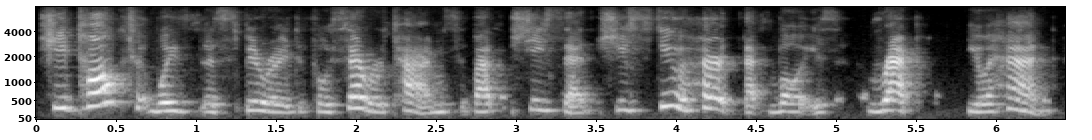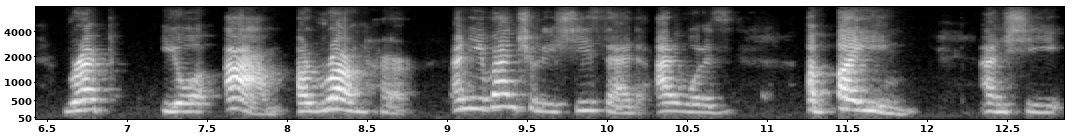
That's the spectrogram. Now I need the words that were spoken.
she talked with the spirit for several times, but she said she still heard that voice, wrap your hand, wrap your arm around her. And eventually she said, I was obeying. And she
